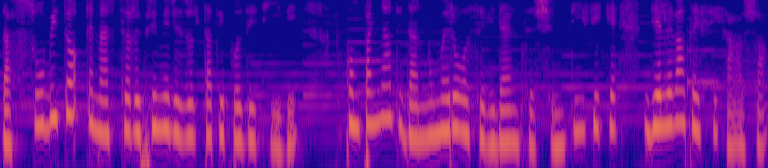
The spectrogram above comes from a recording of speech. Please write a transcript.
Da subito emersero i primi risultati positivi, accompagnati da numerose evidenze scientifiche di elevata efficacia,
